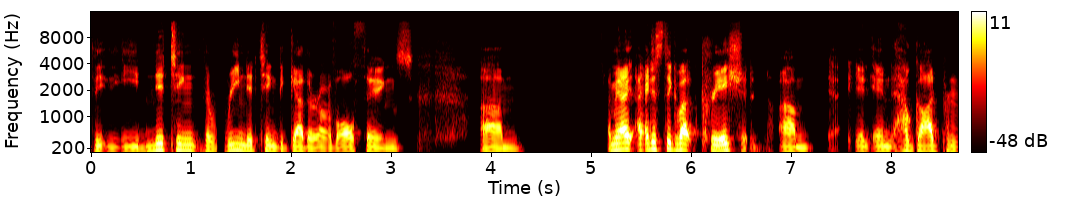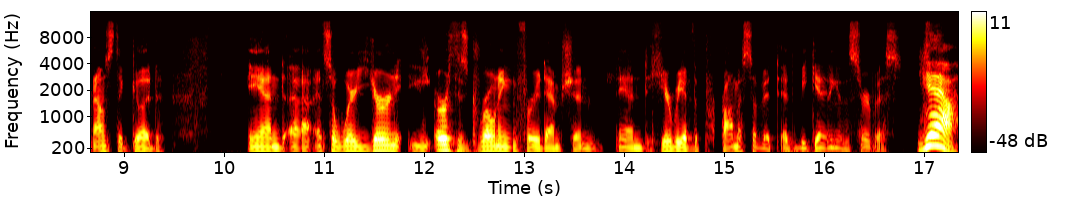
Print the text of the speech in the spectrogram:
the, the knitting the re-knitting together of all things. Um, I mean, I, I, just think about creation um, and, and how God pronounced it good and uh, and so where yearn the earth is groaning for redemption and here we have the promise of it at the beginning of the service. Yeah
